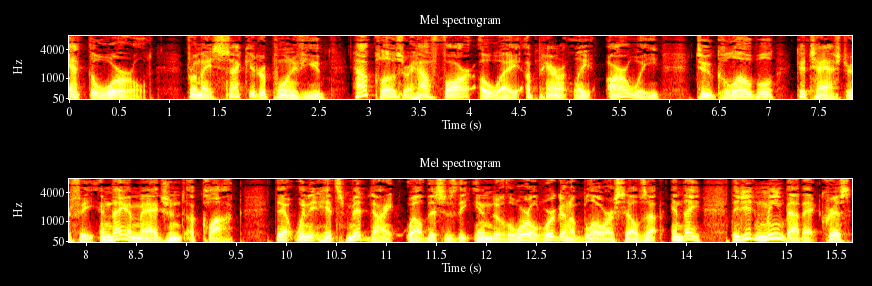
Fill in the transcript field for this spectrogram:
at the world from a secular point of view, how close or how far away apparently are we to global catastrophe? And they imagined a clock that when it hits midnight, well, this is the end of the world. We're going to blow ourselves up. And they, they didn't mean by that, Chris,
